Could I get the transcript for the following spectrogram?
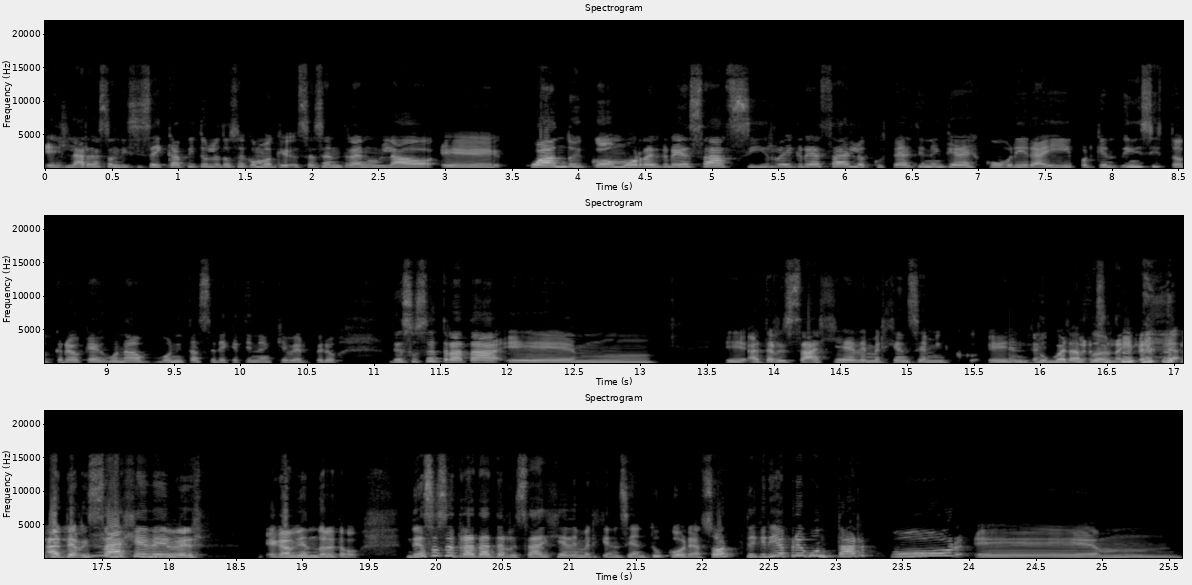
es, larga, son 16 capítulos, entonces como que se centra en un lado eh, cuándo y cómo regresa, si regresa, es lo que ustedes tienen que descubrir ahí, porque, insisto, creo que es una bonita serie que tienen que ver, pero de eso se trata. Em, eh, aterrizaje de emergencia en, tu corazón. aterrizaje de cambiándole todo. De eso se trata aterrizaje de emergencia en tu corazón. Te quería preguntar por em,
